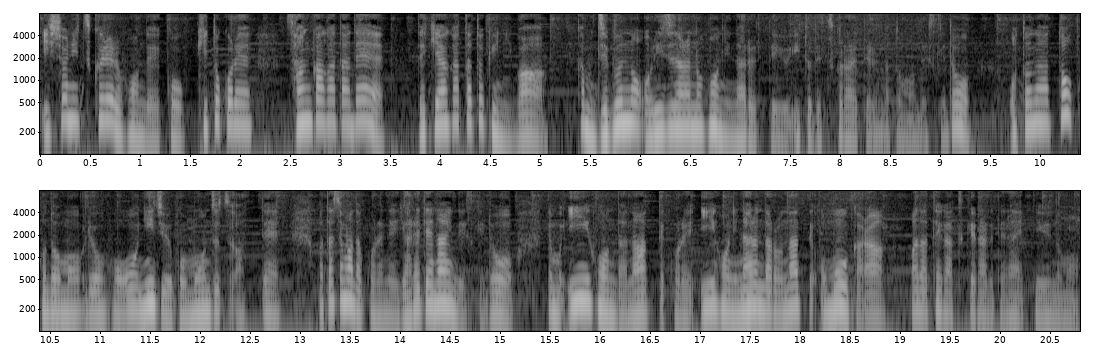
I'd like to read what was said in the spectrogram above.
一緒に作れる本でこうきっとこれ参加型で出来上がった時には多分自分のオリジナルの本になるっていう意図で作られてるんだと思うんですけど大人と子供両方を25問ずつあって私まだこれねやれてないんですけどでもいい本だなってこれいい本になるんだろうなって思うからまだ手がつけられてないっていうのも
